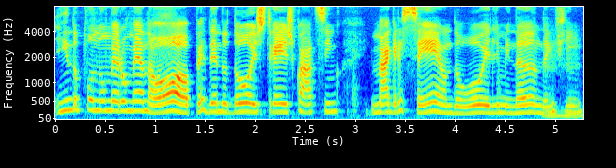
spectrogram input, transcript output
indo pro número menor, perdendo 2, 3, 4, 5, emagrecendo ou eliminando, enfim. Uhum.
